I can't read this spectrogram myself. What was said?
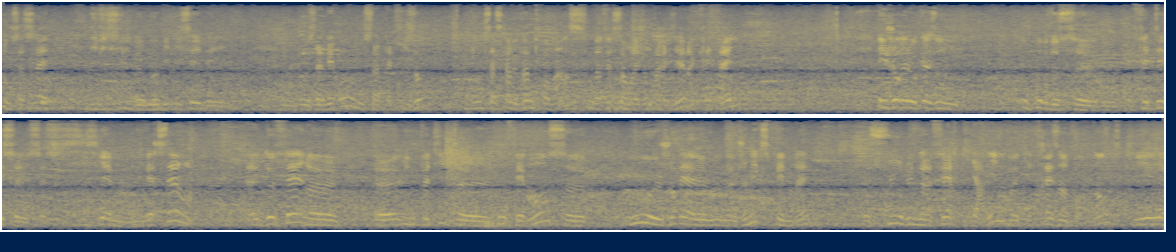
donc ça serait difficile de mobiliser des, nos adhérents, nos sympathisants. Donc ça sera le 23 mars, on va faire ça en région parisienne, à Créteil. Et j'aurai l'occasion au cours de, ce, fêter ce, sixième anniversaire, euh, de faire euh, euh, une petite conférence où je m'exprimerai sur une affaire qui arrive, qui est très importante, qui est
